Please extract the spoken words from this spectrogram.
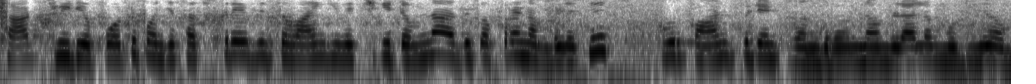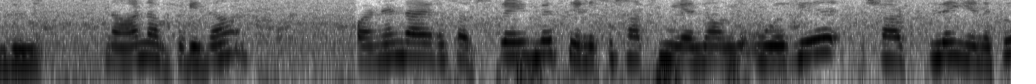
ஷார்ட்ஸ் வீடியோ போட்டு கொஞ்சம் சப்ஸ்கிரைபர்ஸை வாங்கி வச்சுக்கிட்டோம்னா அதுக்கப்புறம் நம்மளுக்கு ஒரு கான்ஃபிடென்ட் வந்துடும் நம்மளால் முடியும் அப்படின்னு. நான் அப்படி தான் பன்னெண்டாயிரம் சப்ஸ்கிரைபர்ஸ் எனக்கு ஷார்ட்ஸ் மூலியம் தான் வந்து ஒரே ஷார்ட்ஸில் எனக்கு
